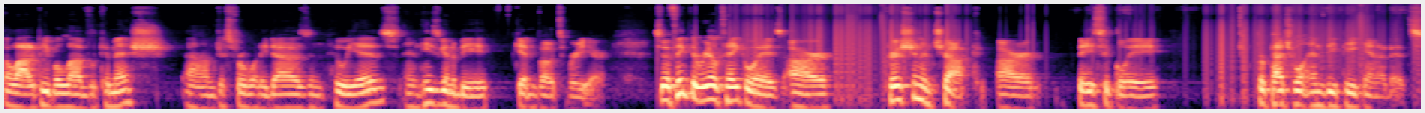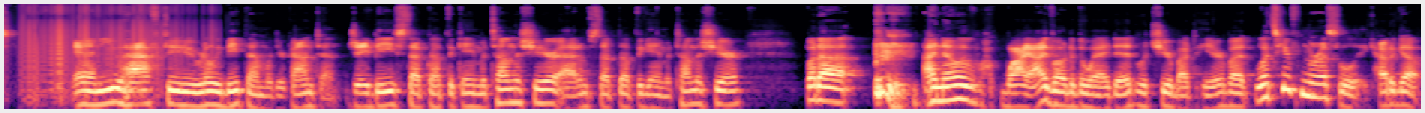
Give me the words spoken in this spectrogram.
a lot of people love Commish um, just for what he does and who he is, and he's going to be getting votes every year. So I think the real takeaways are Christian and Chuck are basically perpetual MVP candidates. And you have to really beat them with your content. JB stepped up the game a ton this year. Adam stepped up the game a ton this year. But uh, I know why I voted the way I did, which you're about to hear. But let's hear from the rest of the league. How'd it go?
